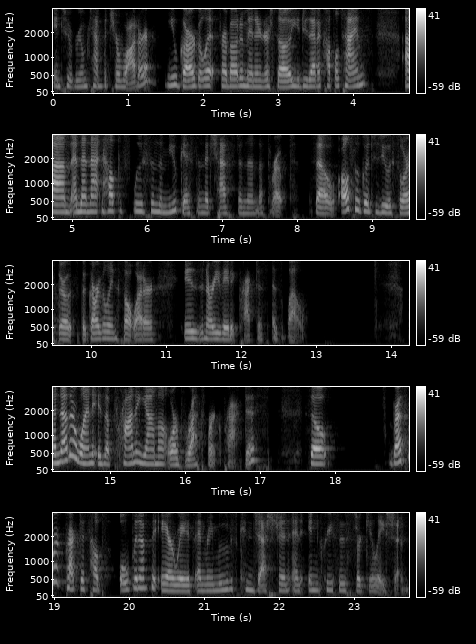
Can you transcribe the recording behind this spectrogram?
into room temperature water. You gargle it for about a minute or so. You do that a couple times. Um, and then that helps loosen the mucus in the chest and then the throat. So, also good to do with sore throats, but gargling salt water is an Ayurvedic practice as well. Another one is a pranayama or breathwork practice. So, breathwork practice helps open up the airways and removes congestion and increases circulation.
